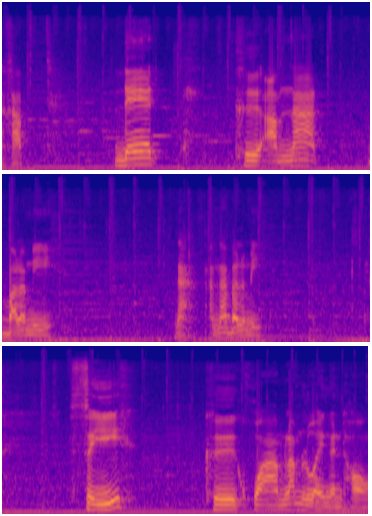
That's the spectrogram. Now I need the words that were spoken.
นะครับเดชคืออำนาจบารมีนะอำนาจบารมี สีคือความร่ำรวยเงินทอง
